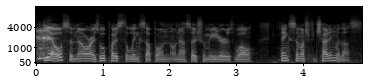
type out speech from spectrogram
yeah, awesome. No worries. We'll post the links up on, on our social media as well. Thanks so much for chatting with us.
